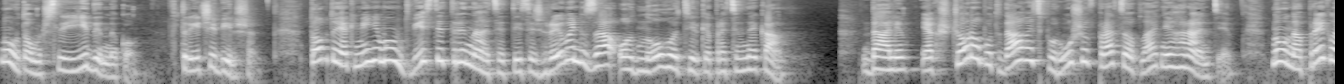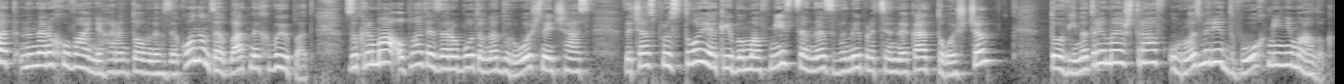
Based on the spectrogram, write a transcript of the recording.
ну в тому числі єдиннику, втричі більше. Тобто, як мінімум, 213 тисяч гривень за одного тільки працівника. Далі, якщо роботодавець порушив працеоплатні гарантії, ну, наприклад, ненарахування гарантованих законом зарплатних виплат, зокрема, оплати за роботу на дорочний час, за час простою, який би мав місце не з вини працівника тощо, то він отримає штраф у розмірі двох мінімалок,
